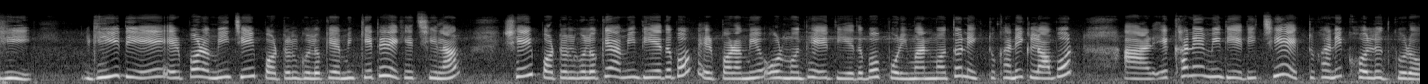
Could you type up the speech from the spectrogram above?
ঘি। ঘি দিয়ে এরপর আমি যেই পটলগুলোকে আমি কেটে রেখেছিলাম সেই পটলগুলোকে আমি দিয়ে দেব। এরপর আমি ওর মধ্যে দিয়ে দেব পরিমাণ মতন একটুখানি লবণ। আর এখানে আমি দিয়ে দিচ্ছি একটুখানি হলুদ গুঁড়ো।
